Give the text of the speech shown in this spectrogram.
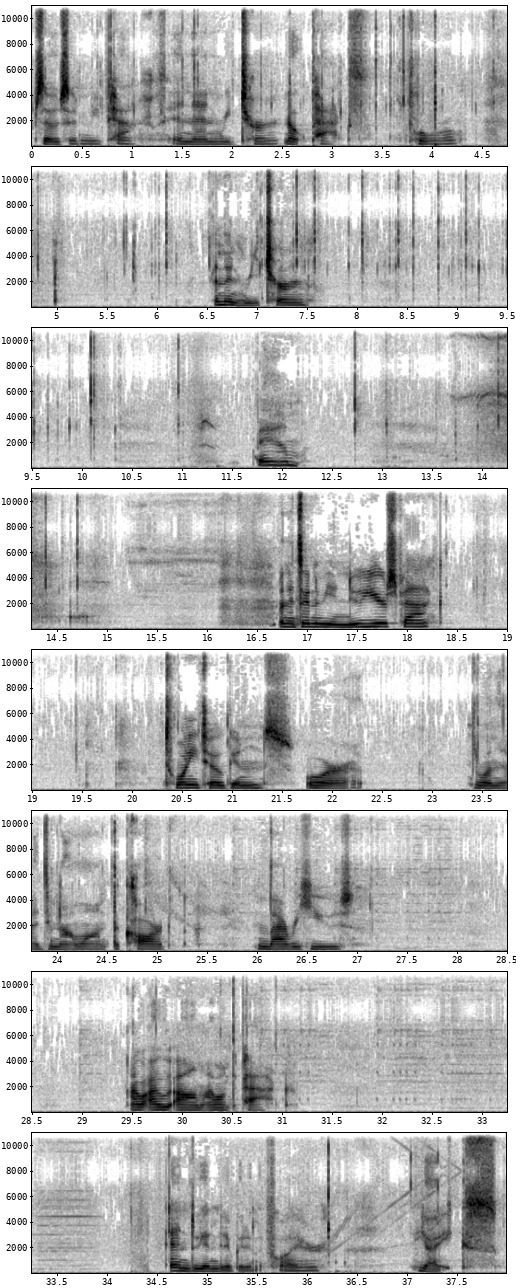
So it's going to be packs and then return, no, packs, plural. And then return. Bam. And it's gonna be a New Year's pack. 20 tokens or the one that I do not want, the card, Larry Hughes. I, I, um, I want the pack. And we ended up getting the flyer. Yikes.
